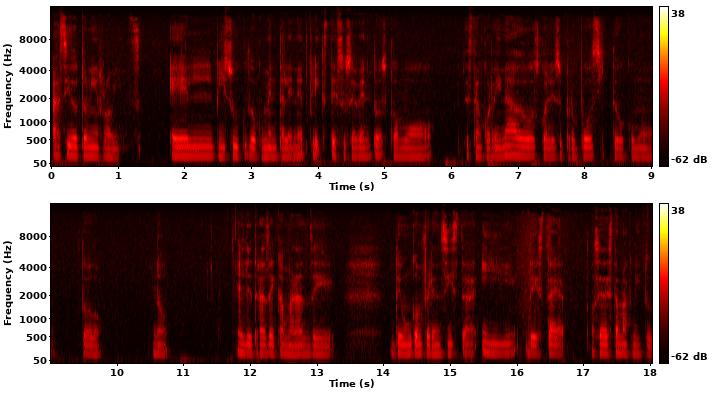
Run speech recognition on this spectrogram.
ha sido Tony Robbins. Él vi su documental en Netflix de sus eventos, cómo están coordinados, cuál es su propósito, como todo, ¿no? El detrás de cámaras de, de un conferencista y de esta o sea, de esta magnitud.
